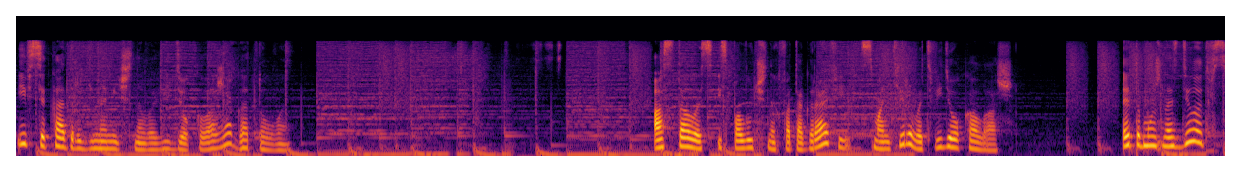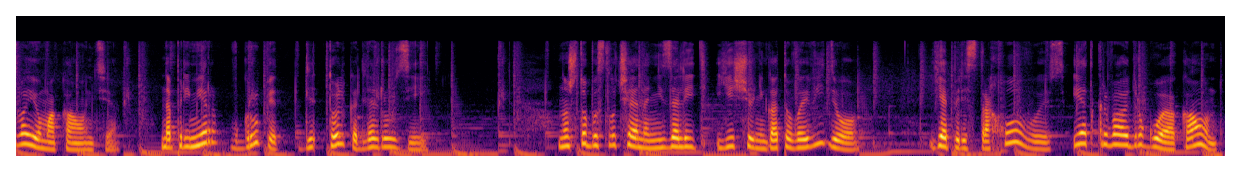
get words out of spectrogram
и все кадры динамичного видеоколлажа готовы. Осталось из полученных фотографий смонтировать видеоколлаж – это можно сделать в своем аккаунте, например, в группе только для друзей. Но чтобы случайно не залить еще не готовое видео, я перестраховываюсь и открываю другой аккаунт,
